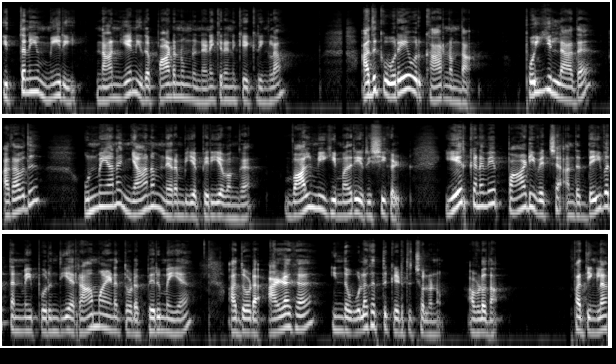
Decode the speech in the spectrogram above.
இத்தனையும் மீறி நான் ஏன் இதை பாடணும்னு நினைக்கிறேன்னு கேட்குறீங்களா அதுக்கு ஒரே ஒரு காரணம்தான். பொய் இல்லாத அதாவது உண்மையான ஞானம் நிரம்பிய பெரியவங்க வால்மீகி மாதிரி ரிஷிகள் ஏற்கனவே பாடி வச்ச அந்த தெய்வத்தன்மை பொருந்திய ராமாயணத்தோட பெருமையை அதோட அழகை இந்த உலகத்துக்கு எடுத்து சொல்லணும். அவ்வளோதான் பார்த்தீங்களா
